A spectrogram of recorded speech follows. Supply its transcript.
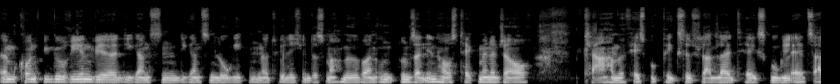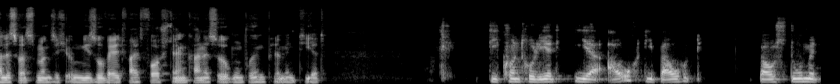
ähm, konfigurieren wir die ganzen, die ganzen Logiken natürlich und das machen wir über unseren Inhouse Tag Manager auch. Klar haben wir Facebook Pixel, Floodlight Tags, Google Ads, alles, was man sich irgendwie so weltweit vorstellen kann, ist irgendwo implementiert die kontrolliert ihr auch? Die baut, baust du mit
